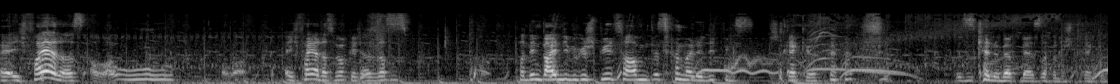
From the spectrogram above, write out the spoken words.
Ey, ich feier das. Aua, uh. Aua. Ich feier das wirklich. Also das ist von den beiden, die wir gespielt haben, bisher meine Lieblingsstrecke. Es ist keine Map mehr, es ist einfach eine Strecke.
